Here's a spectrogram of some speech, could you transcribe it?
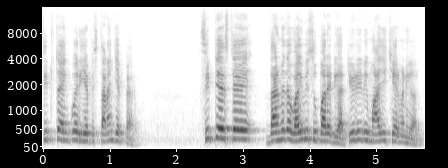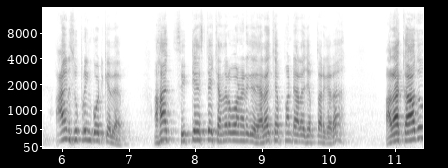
సీట్తో ఎంక్వైరీ చేపిస్తానని చెప్పారు. సిట్ వేస్తే దాని మీద వైవి సుబ్బారెడ్డి గారు టీడీడీ మాజీ చైర్మన్ గారు ఆయన సుప్రీంకోర్టుకి వెళ్ళారు. ఆహా సిట్ వేస్తే చంద్రబాబు నాయుడు గారు ఎలా చెప్పంటే అలా చెప్తారు కదా. అలా కాదు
